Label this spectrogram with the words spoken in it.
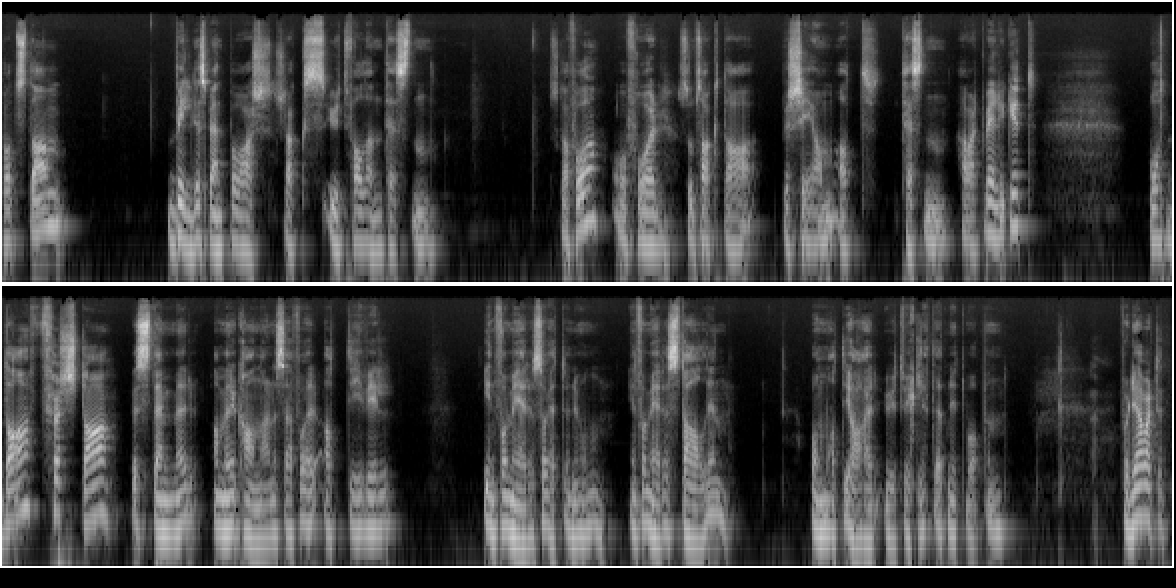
Potsdam, veldig spent på hva slags utfall denne testen skal få, og får som sagt da beskjed om at testen har vært vellykket. Og da, først da, bestemmer amerikanerne seg for at de vil informere Sovjetunionen, informere Stalin, om at de har utviklet et nytt våpen. For det har vært en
